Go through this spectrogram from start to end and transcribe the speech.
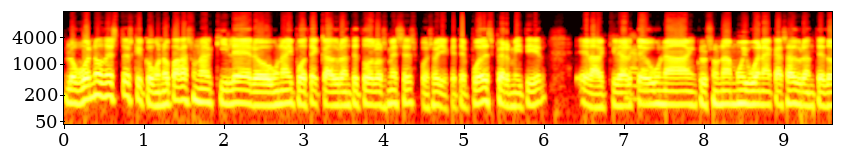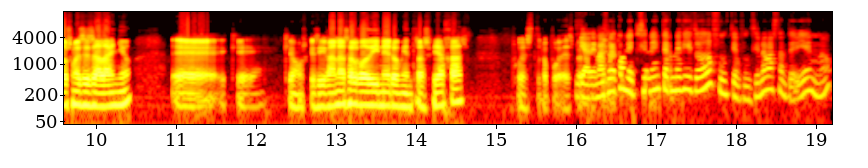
Lo bueno de esto es que como no pagas un alquiler o una hipoteca durante todos los meses, pues oye, que te puedes permitir el alquilarte Claro. una, incluso una muy buena casa durante dos meses al año, eh, que, que vamos, que si ganas algo de dinero mientras viajas, pues te lo puedes Y permitir. además la conexión a internet y todo func- funciona bastante bien, ¿no?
